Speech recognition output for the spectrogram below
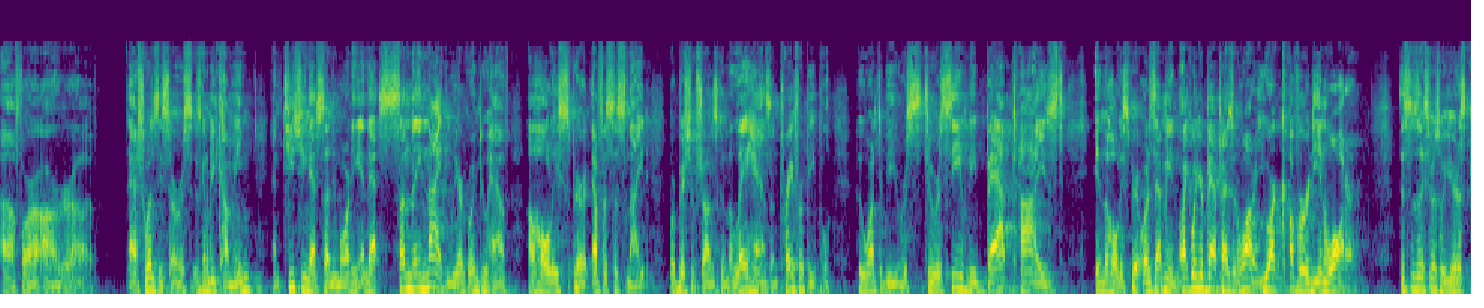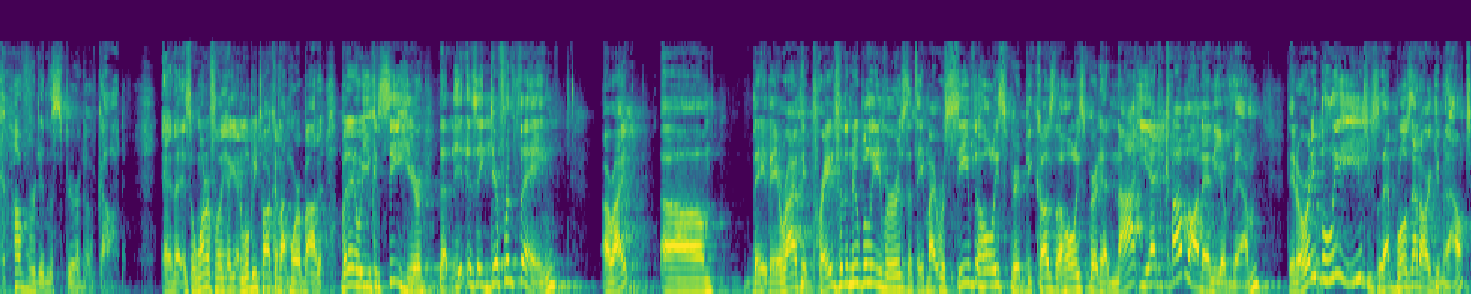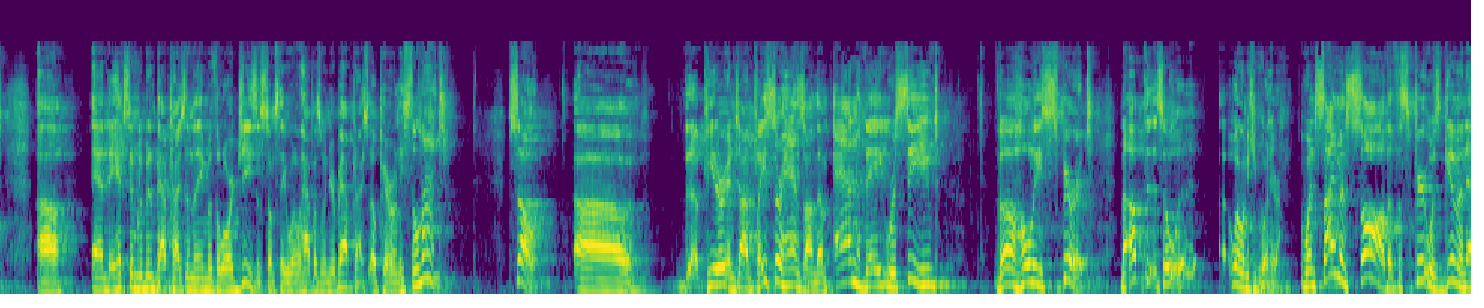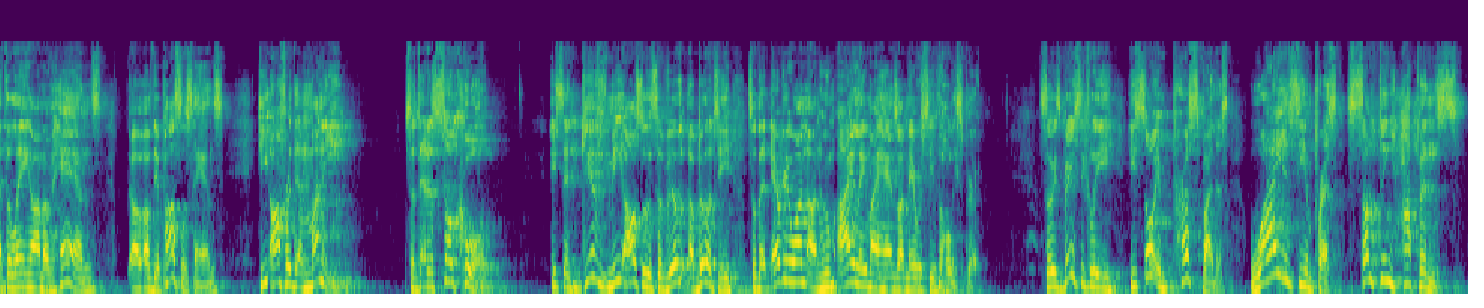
uh, for our uh, Ash Wednesday service, is going to be coming and teaching that Sunday morning. And that Sunday night, we are going to have a Holy Spirit emphasis night where Bishop Sean is going to lay hands and pray for people who want to be to receive me baptized in the Holy Spirit. What does that mean? Like when you're baptized in water, you are covered in water. This is an experience where you're just covered in the Spirit of God. And it's a wonderful thing. Again, we'll be talking a lot more about it. But anyway, you can see here that it is a different thing. All right? Um, they, they arrived, they prayed for the new believers that they might receive the Holy Spirit because the Holy Spirit had not yet come on any of them. They'd already believed, so that blows that argument out. Uh, and they had simply been baptized in the name of the Lord Jesus. Some say, well, it happens when you're baptized. Apparently, still not. So, uh, the, Peter and John placed their hands on them and they received the Holy Spirit. Now, up to, so, uh, well, let me keep going here. When Simon saw that the Spirit was given at the laying on of hands, uh, of the apostles' hands, he offered them money. So that is so cool. He said, Give me also this ability so that everyone on whom I lay my hands on may receive the Holy Spirit. So he's basically, he's so impressed by this. Why is he impressed? Something happens.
